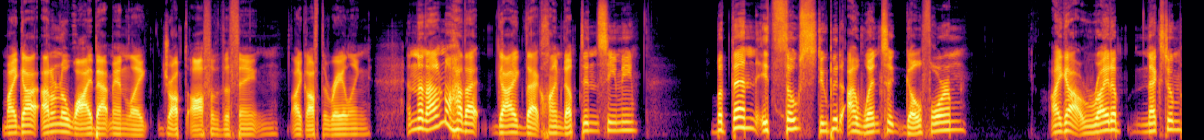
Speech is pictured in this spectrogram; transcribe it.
My guy, I don't know why Batman like dropped off of the thing, like off the railing. And then I don't know how that guy that climbed up didn't see me. But then it's so stupid. I went to go for him. I got right up next to him.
